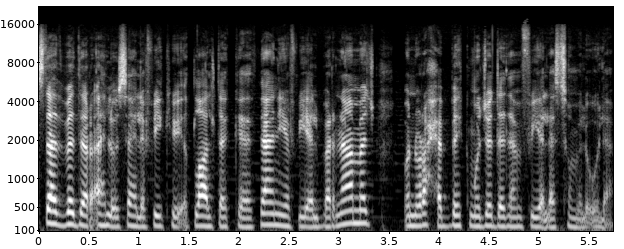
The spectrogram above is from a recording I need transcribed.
أستاذ بدر أهلا وسهلا فيك في إطلالتك ثانية في البرنامج ونرحب بك مجددا في الأسهم الأولى.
